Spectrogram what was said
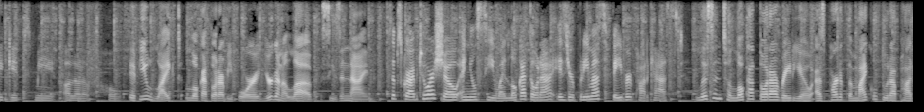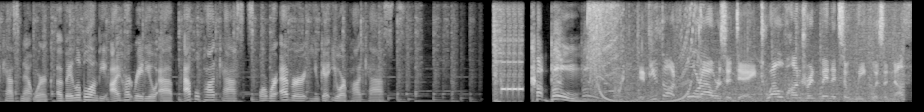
it gives me a lot of hope. If you liked Locatora before, you're going to love season nine. Subscribe to our show and you'll see why Locatora is your prima's favorite podcast. Listen to Locatora Radio as part of the My Cultura Podcast Network, available on the iHeartRadio app, Apple Podcasts, or wherever you get your podcasts. Kaboom! If you thought four hours a day, 1,200 minutes a week was enough,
